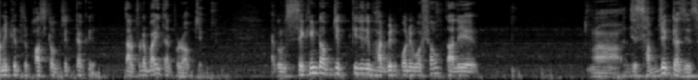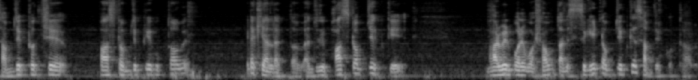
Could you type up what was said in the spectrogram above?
অনেক ক্ষেত্রে ফার্স্ট অবজেক্টটাকে তারপরে বাই তারপরে অবজেক্ট এখন সেকেন্ড অবজেক্টকে যদি ভার্বের পরে বসাও, তাহলে যে সাবজেক্ট আছে সাবজেক্ট হচ্ছে ফার্স্ট অবজেক্টকে করতে হবে, এটা খেয়াল রাখতে হবে। আর যদি ফার্স্ট অবজেক্টকে ভার্বের পরে বসাও, তাহলে সেকেন্ড অবজেক্টকে সাবজেক্ট করতে হবে।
